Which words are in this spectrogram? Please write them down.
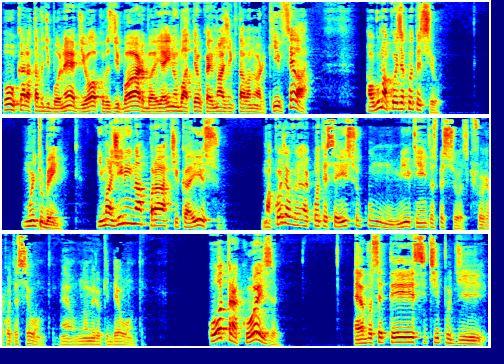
ou o cara estava de boné, de óculos, de barba, e aí não bateu com a imagem que estava no arquivo, sei lá. Alguma coisa aconteceu. Muito bem. Imaginem na prática isso uma coisa é acontecer isso com 1.500 pessoas, que foi o que aconteceu ontem, né? o número que deu ontem. Outra coisa é você ter esse tipo de,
